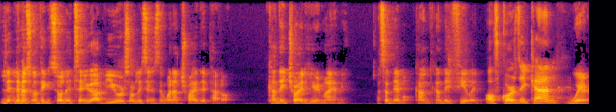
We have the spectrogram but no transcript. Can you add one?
Let, let me ask one thing. So let's say our viewers or listeners that want to try the paddle. Can they try it here in Miami as a demo? Can, can they feel it? of course they can Where?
